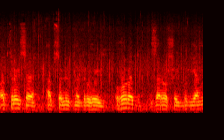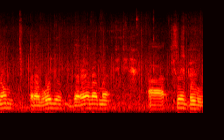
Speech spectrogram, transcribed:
відкрився абсолютно другий город, заросший бур'яном, травою, деревами. А це був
